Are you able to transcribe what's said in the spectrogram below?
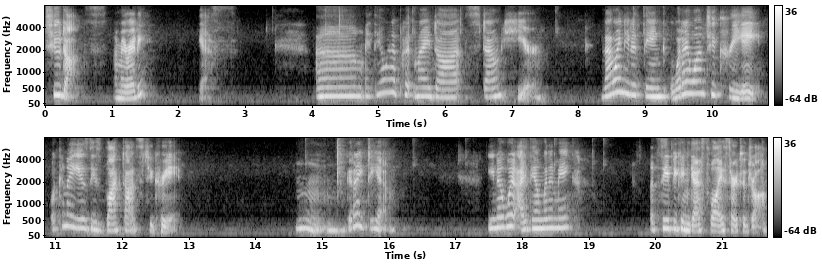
two dots. Am I ready? Yes. Um, I think I'm going to put my dots down here. Now I need to think what I want to create. What can I use these black dots to create? Hmm, good idea. You know what I think I'm going to make? Let's see if you can guess while I start to draw.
